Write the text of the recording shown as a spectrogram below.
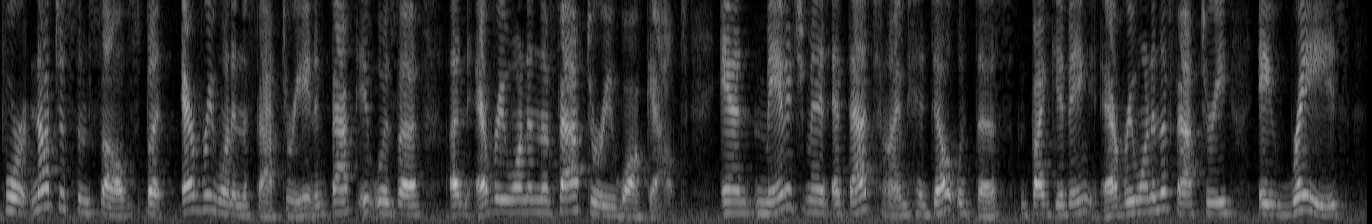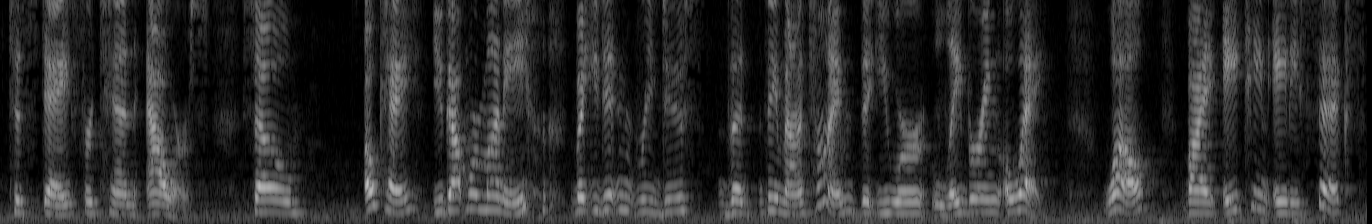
for not just themselves, but everyone in the factory. And in fact, it was a, an everyone in the factory walkout. And management at that time had dealt with this by giving everyone in the factory a raise to stay for 10 hours. So okay, you got more money, but you didn't reduce the, the amount of time that you were laboring away. Well, by 1886,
